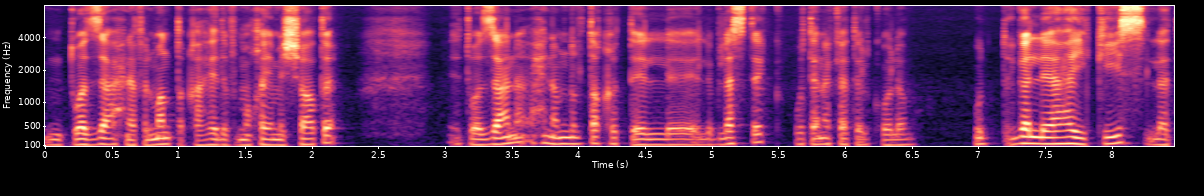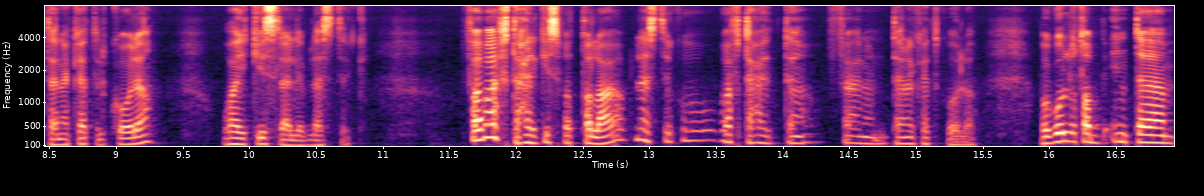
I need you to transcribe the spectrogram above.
نتوزع إحنا في المنطقة هذه في مخيم الشاطئ. توزعنا إحنا بنلتقط ال- البلاستيك وتنكات الكولا قال لي هي كيس لتنكات الكولا وهي كيس للبلاستيك. فبفتح الكيس بطلع بلاستيك وبفتح فعلا تنكات كولا بقول له طب أنت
